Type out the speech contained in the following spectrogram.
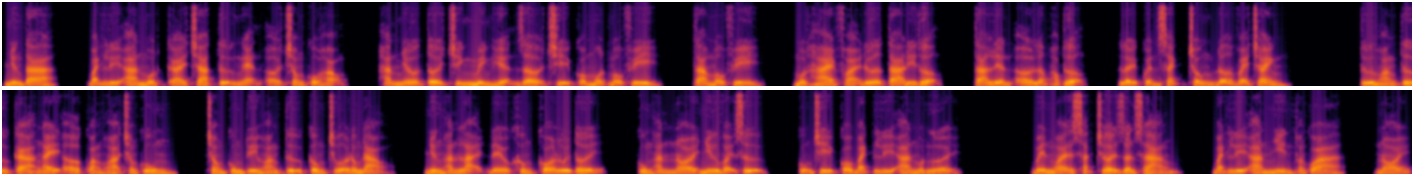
nhưng ta, Bách Lý An một cái cha tự nghẹn ở trong cổ họng, hắn nhớ tới chính mình hiện giờ chỉ có một mẫu phi, ta mẫu phi, một hai phải đưa ta đi thượng, ta liền ở lớp học thượng, lấy quyển sách chống đỡ vẽ tranh. Tứ hoàng tử cả ngày ở Quảng Hòa trong cung, trong cung tuy hoàng tử công chúa đông đảo, nhưng hắn lại đều không có lui tới, cùng hắn nói như vậy sự, cũng chỉ có Bách Lý An một người. Bên ngoài sắc trời dần sáng, Bách Lý An nhìn thoáng qua, nói,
